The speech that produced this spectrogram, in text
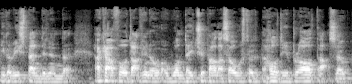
you're going to be spending, and uh, I can't afford that. You know, a one day trip out that's almost a, a holiday abroad. That so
